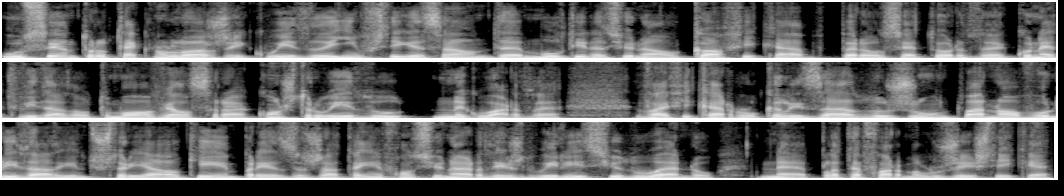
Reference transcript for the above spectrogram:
O Centro Tecnológico e de Investigação da multinacional Coffee Cab para o setor da conectividade automóvel será construído na Guarda. Vai ficar localizado junto à nova unidade industrial que a empresa já tem a funcionar desde o início do ano, na plataforma logística.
